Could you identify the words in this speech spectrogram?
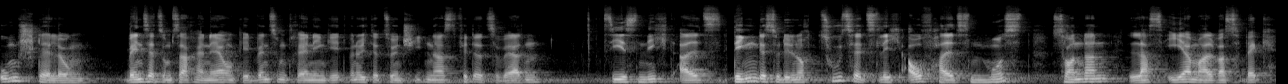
Umstellung, wenn es jetzt um Sache Ernährung geht, wenn es um Training geht, wenn du dich dazu entschieden hast, fitter zu werden, sieh es nicht als Ding, das du dir noch zusätzlich aufhalsen musst, sondern lass eher mal was weg.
